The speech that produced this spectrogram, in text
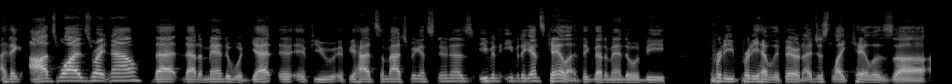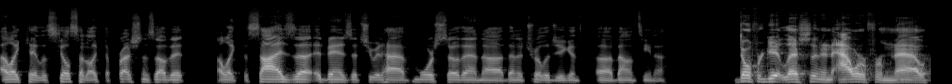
I think odds wise right now that that Amanda would get if you if you had some matchup against Nunes, even even against Kayla, I think that Amanda would be pretty pretty heavily favored. I just like Kayla's uh, I like Kayla's skill set. I like the freshness of it. I like the size uh, advantage that she would have more so than uh, than a trilogy against uh, Valentina. Don't forget, less than an hour from now,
